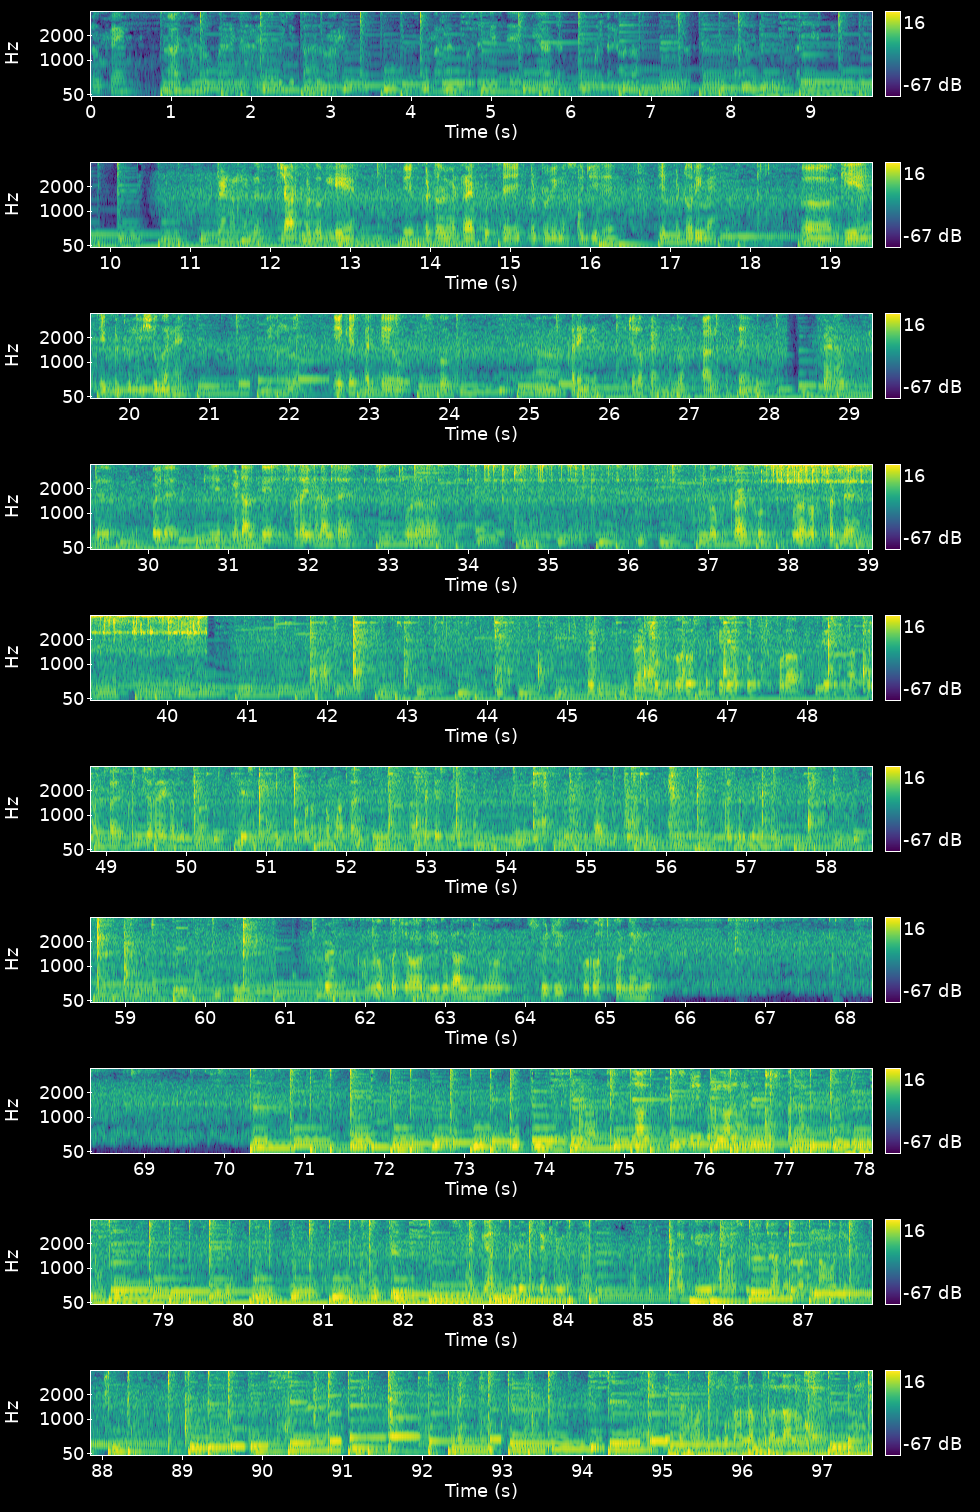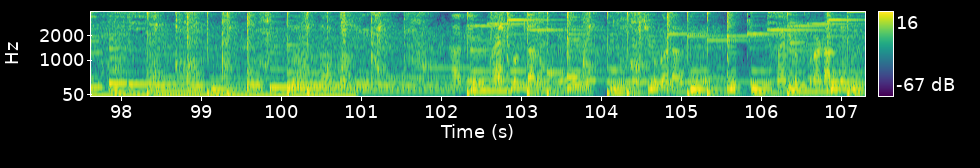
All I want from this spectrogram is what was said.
Hello friend, आज हम लोग बनाने जा रहे हैं सूजी का हलवा। उसको बनाने का प्रोसेस कैसे मैं आज आपको बताने वाला हूँ। तो फ्रेंड, हमने इधर चार कटोरी लिए एक कटोरी में ड्राई फ्रूट्स है, एक कटोरी में सूजी है, एक कटोरी में घी है, एक कटोरी में शुगर है। हम लोग एक एक करके इसको करेंगे। चलो फ्रेंड हम लोग आगे करते हैं। फ्रेंड हम पहले घी इसमें डाल के, कढ़ाई में डालते हैं। और हम लोग ड्राई फ्रूट पूरा रोस्ट करते हैं। फ्रेंड ड्राई फ्रूट रोस्ट करके लिया तो थोड़ा टेस्ट में अच्छा लगता है। कच्चा रहेगा तो थोड़ा टेस्ट में थोड़ा कम आता है। अच्छा टेस्ट नहीं आता। हम ड्राई फ्रूट टेस्ट कर फ्राई करके लेते हैं। फ्रेंड हम लोग बचा हुआ घी भी डाल देंगे और सूजी को रोस्ट कर देंगे। लाल, सूजी पूरा लाल होने तक रोस्ट करना है। इसमें गैस मीडियम फ्लेम पे रखना है। ताकि हमारा सूजी ज़्यादा बर्न ना हो जाए। मसाला पूरा लाल हो गया है। आगे ड्राई फ्रूट डाल देंगे शुगर डाल देंगे ड्राई फ्रूट पूरा डाल देंगे।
